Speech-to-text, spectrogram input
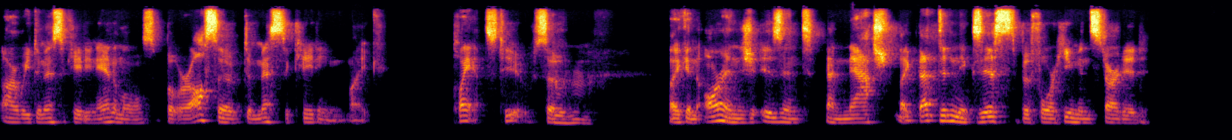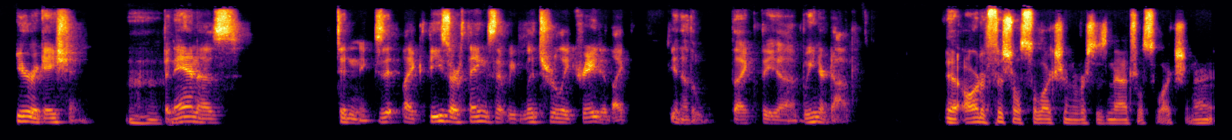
are we domesticating animals, but we're also domesticating like plants too. So, mm-hmm. like an orange isn't a natural, like that didn't exist before humans started irrigation. Mm-hmm. Bananas didn't exist. Like these are things that we literally created, like, you know, the, like the uh, wiener dog. Yeah. Artificial selection versus natural selection, right?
